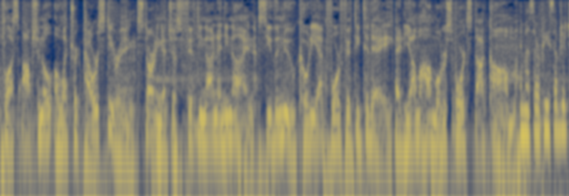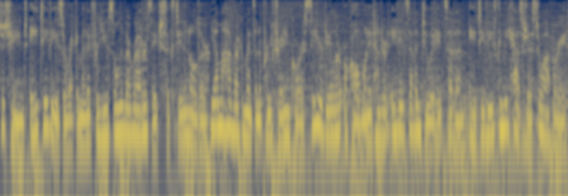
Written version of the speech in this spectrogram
plus optional electric power steering, starting at just $59.99. See the new Kodiak 450 today at YamahaMotorsports.com. MSRP subject to change. ATVs are recommended for use only by riders age 16 and older. Yamaha recommends an approved training course. See your dealer or call 1 800 887 2887. ATVs can be hazardous to operate.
